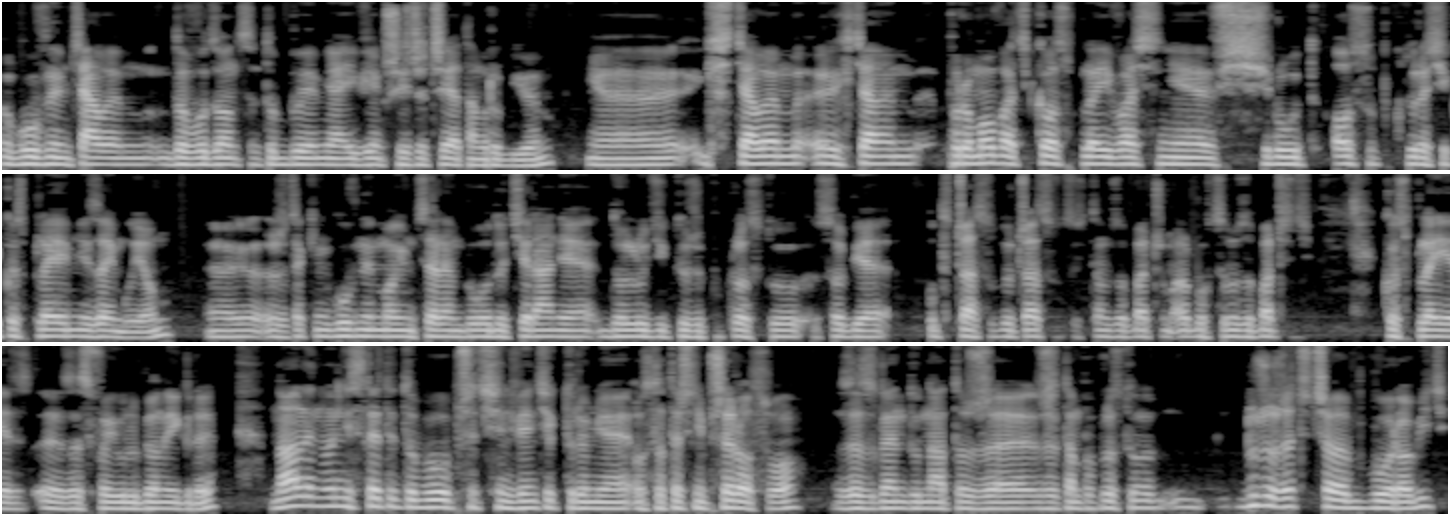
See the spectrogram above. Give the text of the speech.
głównym ciałem dowodzącym to byłem ja i większość rzeczy ja tam robiłem. Chciałem, chciałem promować cosplay właśnie wśród osób, które się cosplayem nie zajmują E, że takim głównym moim celem było docieranie do ludzi, którzy po prostu sobie od czasu do czasu coś tam zobaczą albo chcą zobaczyć cosplaye ze swojej ulubionej gry. No ale no niestety to było przedsięwzięcie, które mnie ostatecznie przerosło ze względu na to, że, że tam po prostu no, dużo rzeczy trzeba by było robić,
